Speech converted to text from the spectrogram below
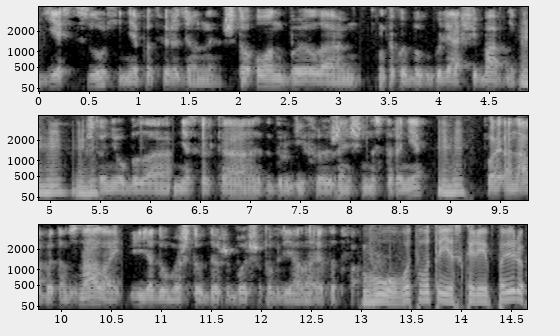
есть слухи неподтвержденные, что он был, он ну, такой был гулящий бабник, uh-huh, uh-huh. что у него было несколько других женщин на стороне. Uh-huh. Она об этом знала, и я думаю, что даже больше повлияло этот факт. Во, вот вот я скорее поверю.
